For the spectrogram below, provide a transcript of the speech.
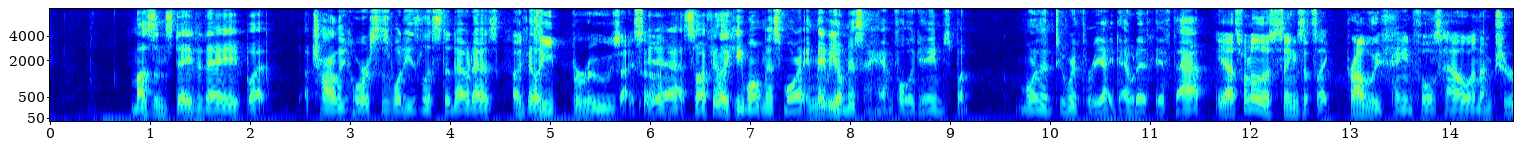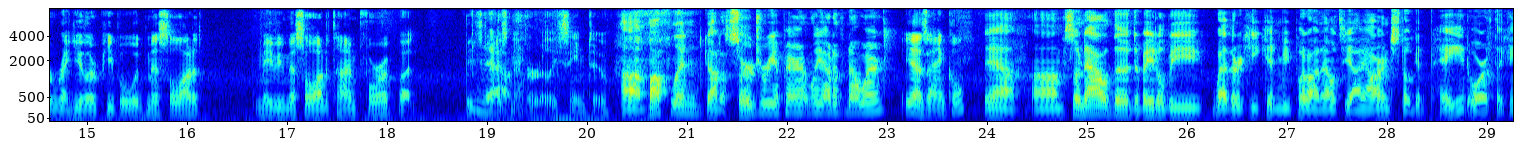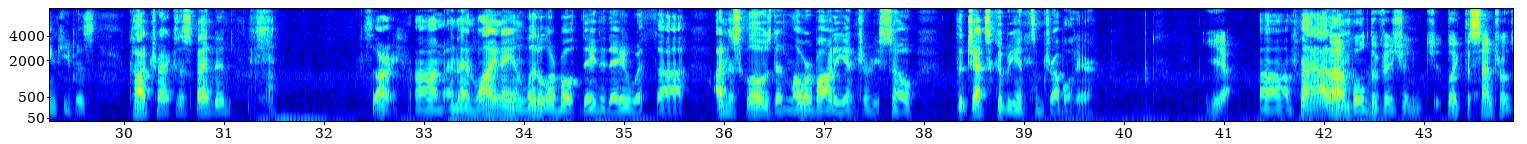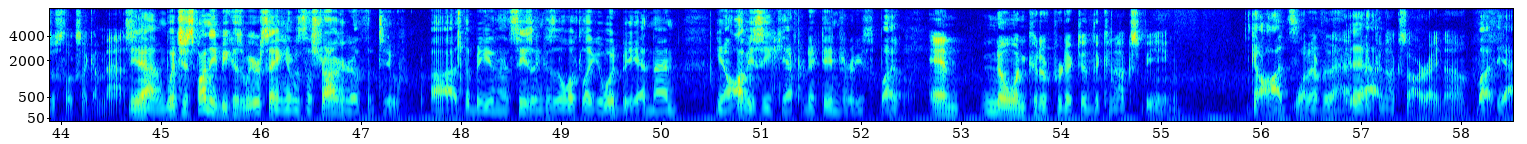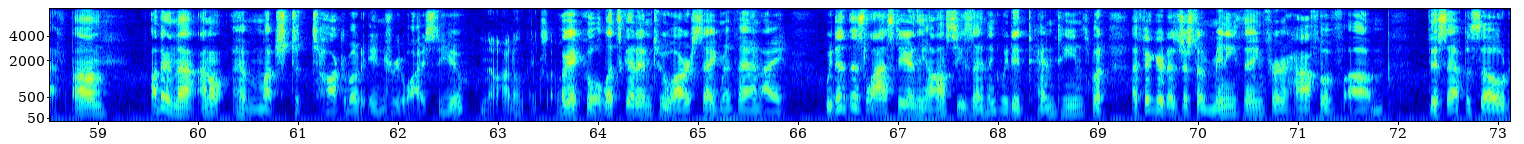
Muzzin's day to day, but a Charlie horse is what he's listed out as. A feel like- deep bruise I saw. yeah, so I feel like he won't miss more. Maybe he'll miss a handful of games, but more than two or three, I doubt it, if that. Yeah, it's one of those things that's like probably painful as hell, and I'm sure regular people would miss a lot of, maybe miss a lot of time for it, but these guys never really seem to. Uh, Byfuglien got a surgery apparently out of nowhere. Yeah, his ankle. Yeah. Um, so now the debate will be whether he can be put on LTIR and still get paid, or if they can keep his contract suspended. Sorry. Um, and then Laine and Little are both day to day with uh, undisclosed and lower body injuries, so the Jets could be in some trouble here. Yeah, Um, I that whole division, like the Central, just looks like a mess. Yeah, which is funny because we were saying it was the stronger of the two uh, at the beginning of the season because it looked like it would be, and then you know obviously you can't predict injuries, but And no one could have predicted the Canucks being gods. whatever the heck Yeah. the Canucks are right now. But yeah. Um, other than that, I don't have much to talk about injury wise. Do you? No, I don't think so. Okay, cool. Let's get into our segment then. I we did this last year in the off season. I think we did ten teams, but I figured it's just a mini thing for half of um, this episode,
